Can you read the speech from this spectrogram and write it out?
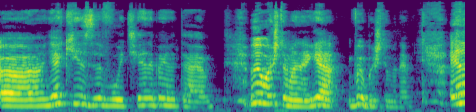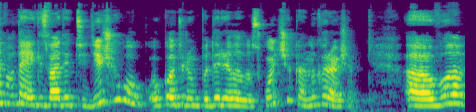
е, як її звуть, я не пам'ятаю. Вибачте мене, я вибачте мене. Я не пам'ятаю, як звати цю дівчинку, котру подарили лоскунчика. Ну коротше, е, в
